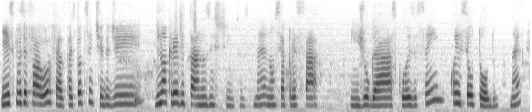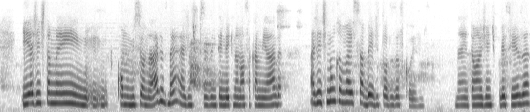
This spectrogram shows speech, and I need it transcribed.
e isso que você falou, Rafael, faz todo sentido de, de não acreditar nos instintos, né? Não se apressar em julgar as coisas sem conhecer o todo, né? E a gente também, como missionários, né? A gente precisa entender que na nossa caminhada a gente nunca vai saber de todas as coisas, né? Então a gente precisa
